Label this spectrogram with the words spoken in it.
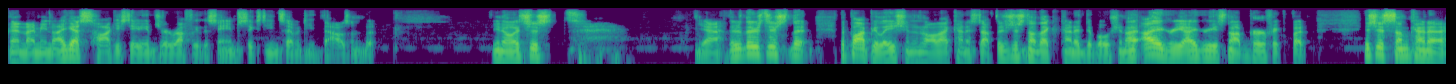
And I mean, I guess hockey stadiums are roughly the same, 16, 17,000, but you know, it's just, yeah, there, there's just the, the population and all that kind of stuff. There's just not that kind of devotion. I, I agree. I agree. It's not mm. perfect, but it's just some kind of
